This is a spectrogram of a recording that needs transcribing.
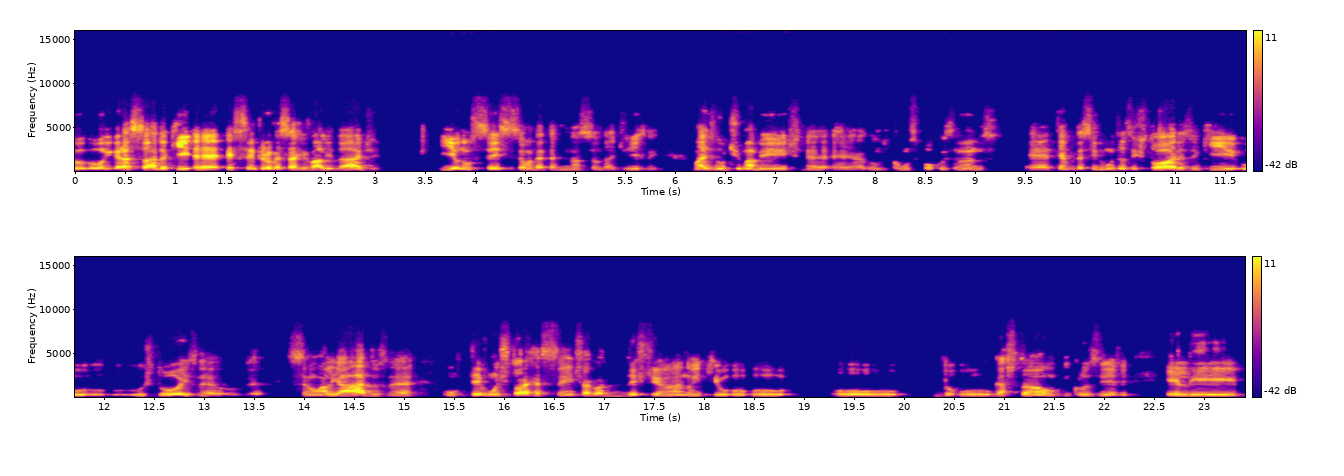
o, o engraçado é que é, é, sempre houve essa rivalidade, e eu não sei se isso é uma determinação da Disney, mas ultimamente, né, é, alguns, alguns, poucos anos, é, tem acontecido muitas histórias em que o, os dois né, é, são aliados. Né? Um, teve uma história recente, agora deste ano, em que o, o, o, o Gastão, inclusive, ele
